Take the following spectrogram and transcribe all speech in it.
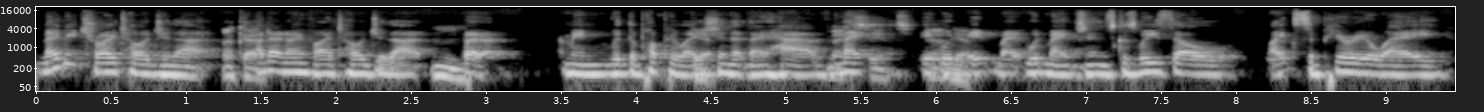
maybe Troy told you that. Okay. I don't know if I told you that, Hmm. but I mean, with the population that they have, they- it Yeah. would Yeah. it ma- would make sense because we sell like Superior Whey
